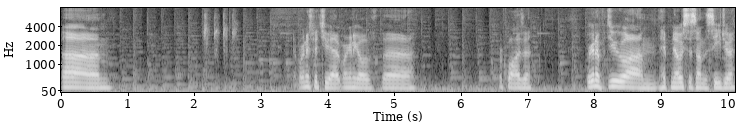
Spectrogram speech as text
Um, we're gonna switch you out. We're gonna go with the uh, Rayquaza. We're gonna do um, Hypnosis on the Seadra.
